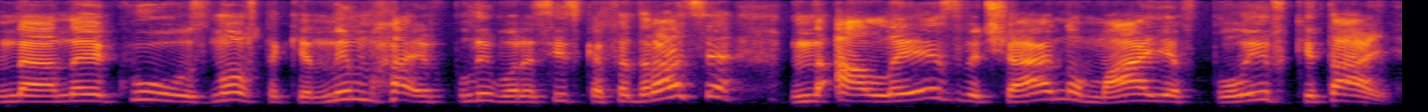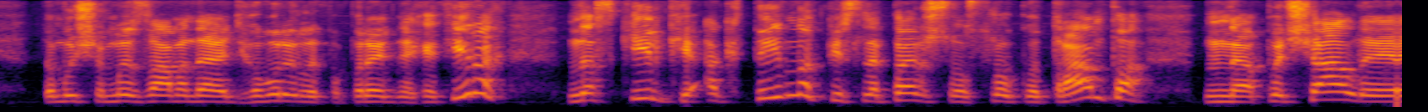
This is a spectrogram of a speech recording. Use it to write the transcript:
на, на яку знов ж таки не має впливу Російська Федерація, але звичайно має вплив Китай, тому що ми з вами навіть говорили в попередніх ефірах, наскільки активно після першого строку Трампа м, почали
